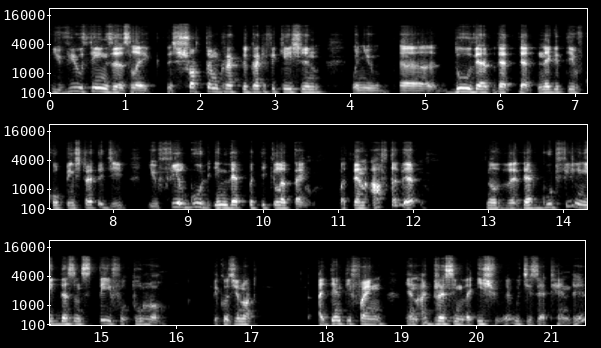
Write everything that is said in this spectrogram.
you view things as like this short term grat gratification. When you uh, do that, that, that negative coping strategy, you feel good in that particular time. But then after that, you know, that, that good feeling, it doesn't stay for too long because you're not identifying and addressing the issue, eh, which is at hand. Eh?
